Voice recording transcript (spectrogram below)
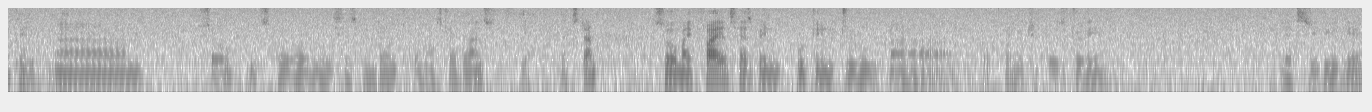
Okay um, so looks probably this has been done to the master branch. Yeah that's done. So my files has been put into uh, repository let's review here.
